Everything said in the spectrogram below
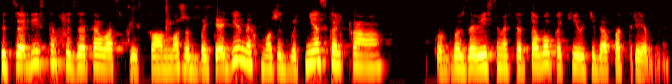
специалистов из этого списка. Он может быть один, их может быть несколько, как бы в зависимости от того, какие у тебя потребности.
